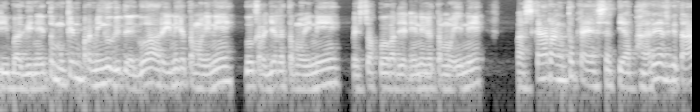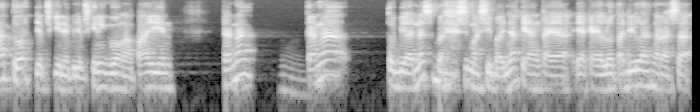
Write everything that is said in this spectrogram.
dibaginya itu mungkin per minggu gitu ya. Gue hari ini ketemu ini, gue kerja ketemu ini, besok gue kerjaan ini ketemu ini. Nah sekarang tuh kayak setiap hari harus kita atur jam segini, jam segini gue ngapain. Karena hmm. karena to be honest, masih banyak yang kayak ya kayak lo tadi lah ngerasa,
